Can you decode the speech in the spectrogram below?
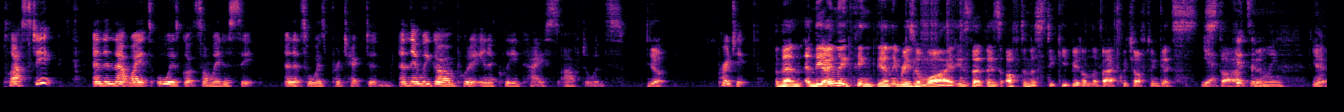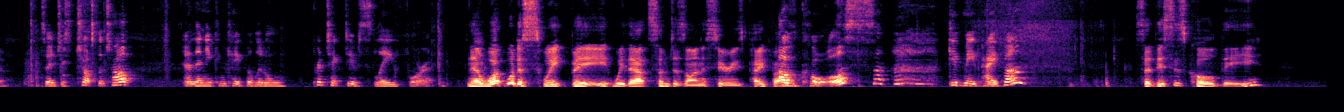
plastic, and then that way it's always got somewhere to sit, and it's always protected. And then we go and put it in a clear case afterwards. Yeah. Pro tip. And then and the only thing the only reason why is that there's often a sticky bit on the back which often gets Yeah, stuck. gets and- annoying. yeah. So just chop the top, and then you can keep a little protective sleeve for it. Now what would a suite be without some designer series paper? Of course. Give me paper. So this is called the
